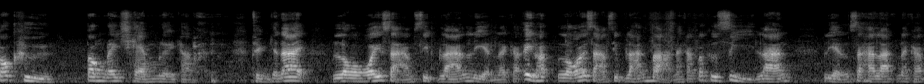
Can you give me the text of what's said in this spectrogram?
ก็คือต้องได้แชมป์เลยครับ ถึงจะได้ 130 ล้านเหรียญนะครับ เอ้ย130 ล้านบาทนะครับ ก็คือ 4 ล้าน เหรียญสหรัฐนะครับ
